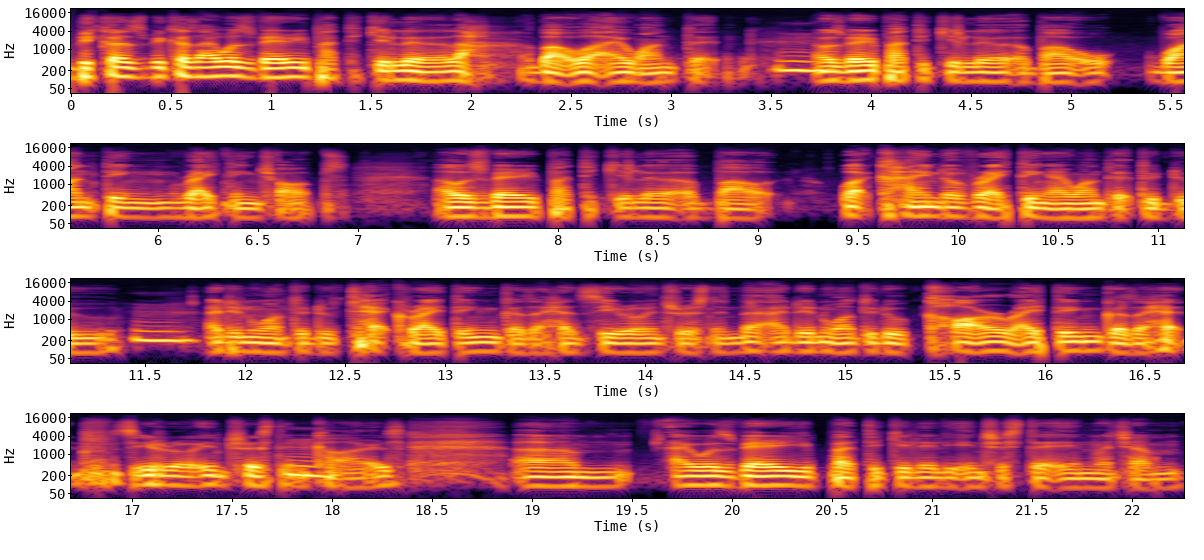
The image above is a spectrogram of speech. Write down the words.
because because I was very particular lah about what I wanted. Mm. I was very particular about wanting writing jobs. I was very particular about what kind of writing I wanted to do. Mm. I didn't want to do tech writing because I had zero interest in that. I didn't want to do car writing because I had zero interest in Mm. cars. Um, I was very particularly interested in macam,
